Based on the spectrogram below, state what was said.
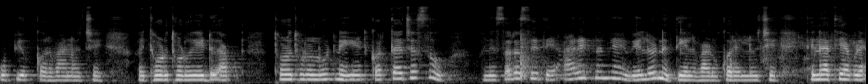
ઉપયોગ કરવાનો છે. હવે થોડો થોડો એડ આપ, થોડો થોડો લોટને એડ કરતા જશું અને સરસ રીતે આ રીતના મેં વેલણને તેલવાળું કરેલું છે. તેનાથી આપણે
